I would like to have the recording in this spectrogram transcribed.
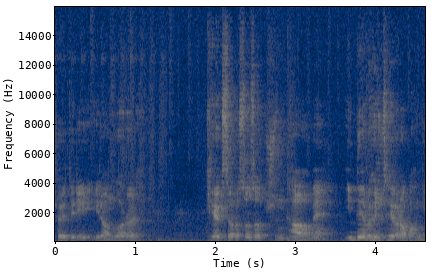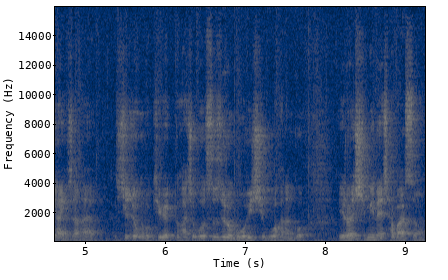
저희들이 이런 거를 계획서로 써서 준 다음에 이대로 해주세요라고 한 게 아니잖아요. 실질적으로 기획도 하시고 스스로 모이시고 하는 거 이런 시민의 자발성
